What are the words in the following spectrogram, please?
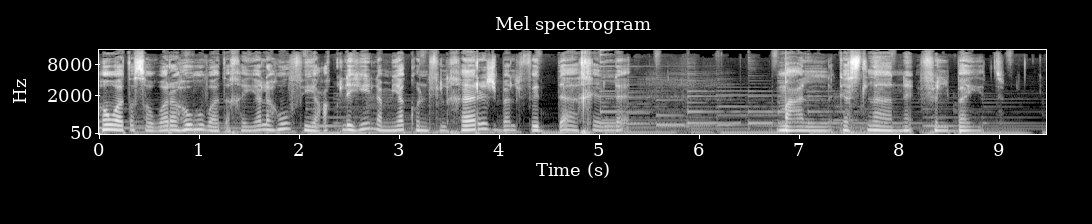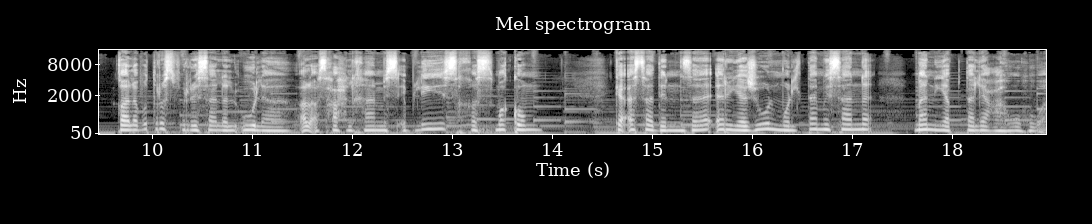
هو تصوره هو تخيله في عقله لم يكن في الخارج بل في الداخل مع الكسلان في البيت. قال بطرس في الرسالة الأولى الأصحاح الخامس إبليس خصمكم كأسد زائر يجول ملتمسا من يبتلعه هو.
